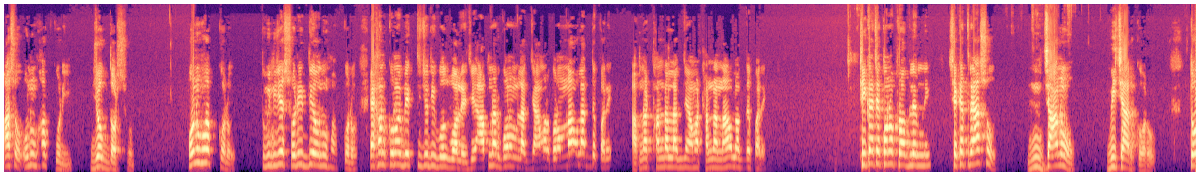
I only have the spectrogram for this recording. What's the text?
আসো, অনুভব করি, যোগ দর্শন। অনুভব করো। তুমি নিজের শরীর দিয়ে অনুভব করো। এখন কোনো ব্যক্তি যদি বল, বলে যে, আপনার গরম লাগছে, আমার গরম নাও লাগতে পারে। আপনার ঠান্ডা লাগছে, আমার ঠান্ডা নাও লাগতে পারে। ঠিক আছে, কোনো প্রবলেম নেই। সেক্ষেত্রে আসো জানো, বিচার করো। তো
